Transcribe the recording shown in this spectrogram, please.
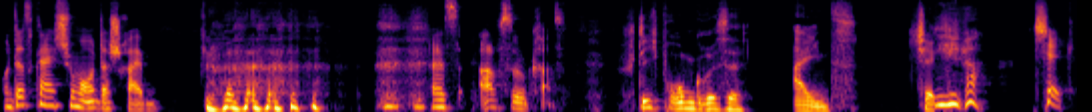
Und das kann ich schon mal unterschreiben. das ist absolut krass. Stichprobengröße 1. Check. Ja, check.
